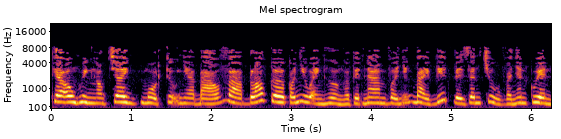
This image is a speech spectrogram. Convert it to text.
Theo ông Huỳnh Ngọc Tranh, một cựu nhà báo và blogger có nhiều ảnh hưởng ở Việt Nam với những bài viết về dân chủ và nhân quyền,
